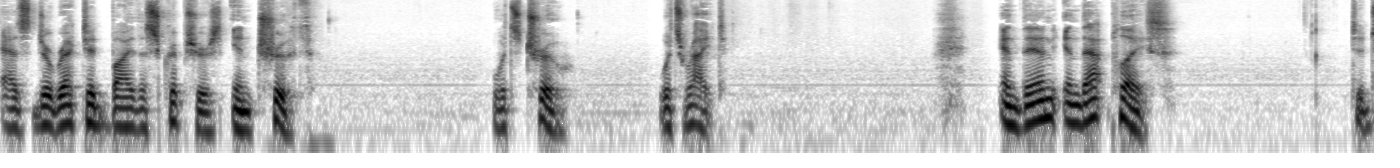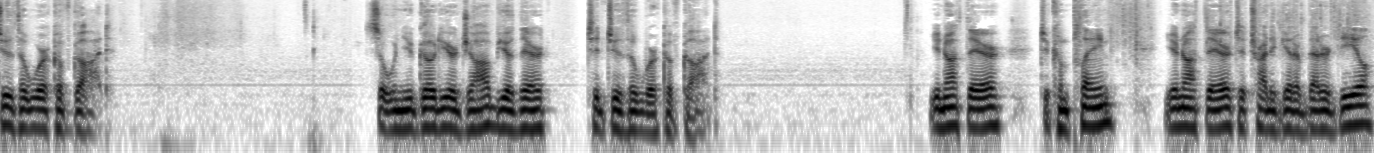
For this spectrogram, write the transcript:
as directed by the Scriptures in truth. What's true? What's right? And then in that place, to do the work of God. So when you go to your job, you're there to do the work of God. You're not there to complain. You're not there to try to get a better deal.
